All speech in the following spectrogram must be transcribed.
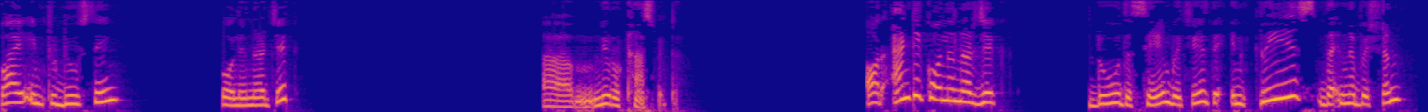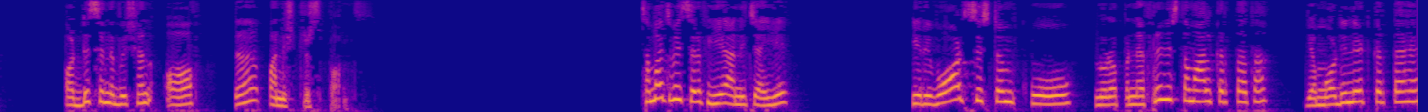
by introducing cholinergic neurotransmitter اور anticholinergic do the same which is they increase the inhibition اور this of of the response. سمجھ میں صرف یہ آنی چاہیے کہ ریوارڈ سسٹم کو نوراپنیفرین استعمال کرتا تھا یا ماڈیولیٹ کرتا ہے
